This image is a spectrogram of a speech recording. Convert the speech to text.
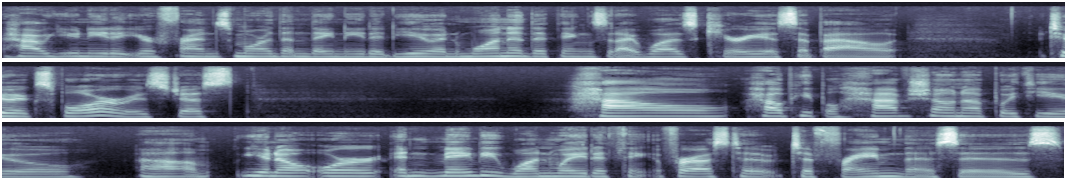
how you needed your friends more than they needed you. And one of the things that I was curious about to explore is just how how people have shown up with you. Um, you know, or and maybe one way to think for us to to frame this is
